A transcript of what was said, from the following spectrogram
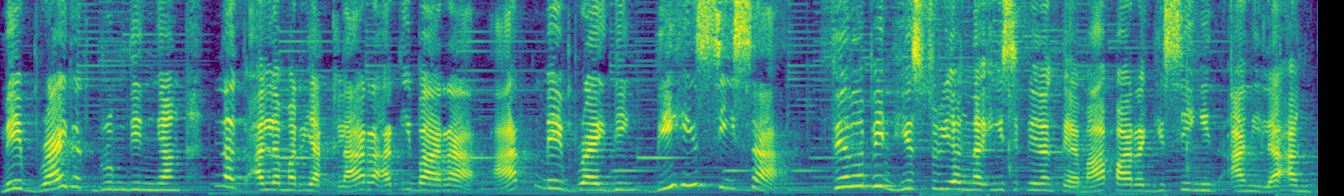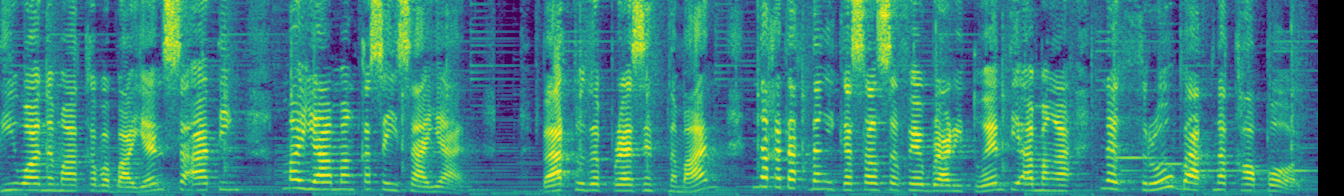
May bride at groom din ngang nag-ala Maria Clara at Ibarra at may briding bihis sisa. Philippine history ang naisip nilang tema para gisingin anila ang diwa ng mga kababayan sa ating mayamang kasaysayan. Back to the present naman, nakatakdang ikasal sa February 20 ang mga nag-throwback na couple.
